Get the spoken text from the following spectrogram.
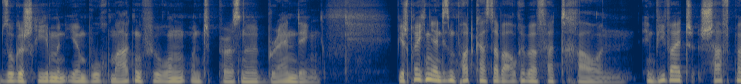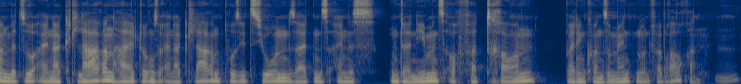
So geschrieben in Ihrem Buch Markenführung und Personal Branding. Wir sprechen ja in diesem Podcast aber auch über Vertrauen. Inwieweit schafft man mit so einer klaren Haltung, so einer klaren Position seitens eines Unternehmens auch Vertrauen bei den Konsumenten und Verbrauchern? Mhm.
